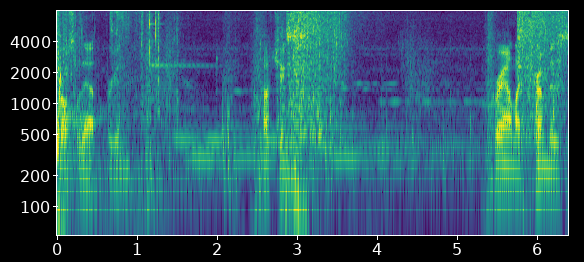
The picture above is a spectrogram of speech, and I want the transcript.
cross without friggin' touching ground like tremors.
